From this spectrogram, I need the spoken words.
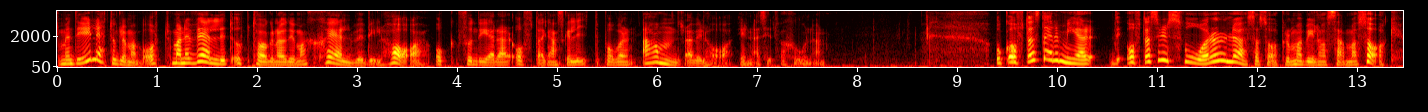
men det är lätt att glömma bort. Man är väldigt upptagen av det man själv vill ha och funderar ofta ganska lite på vad den andra vill ha i den här situationen. Och oftast är det mer, oftast är det svårare att lösa saker om man vill ha samma sak.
